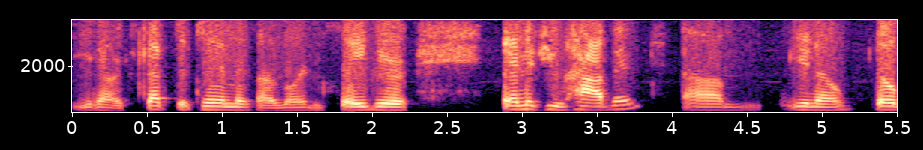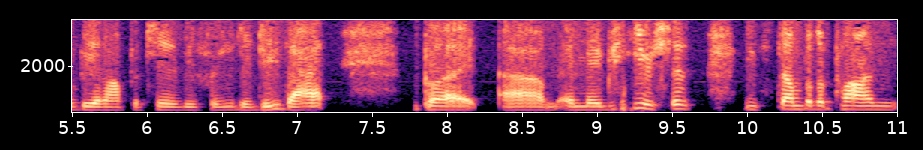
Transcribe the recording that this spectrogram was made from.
you know, accepted Him as our Lord and Savior. And if you haven't, um, you know, there'll be an opportunity for you to do that. But um, and maybe you just you stumbled upon,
